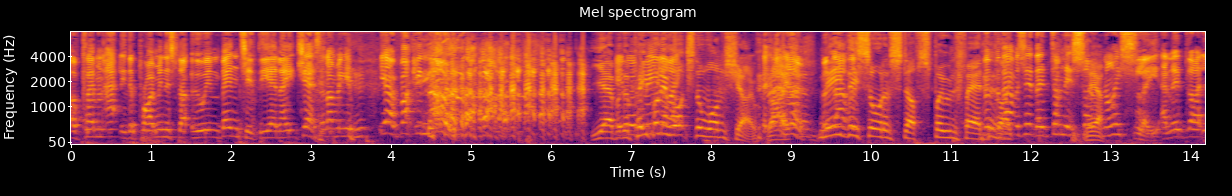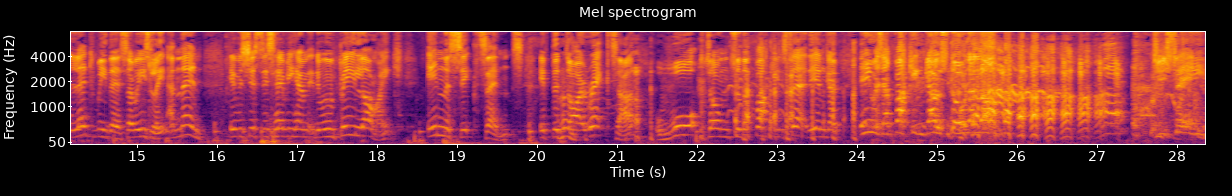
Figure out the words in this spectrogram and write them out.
of Clement Attlee, the Prime Minister who invented the NHS. And I'm thinking, yeah, fucking no! Yeah, but It the people who like- watch the one show, right, know, but need that this sort of stuff spoon fed. But, but like, that was it. They'd done it so Yeah. nicely, and they'd like led me there so easily. And then it was just this heavy-handed. It would be like in the Sixth Sense if the director walked onto the fucking set at the end, and go, "He was a fucking ghost all along." Do you see?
